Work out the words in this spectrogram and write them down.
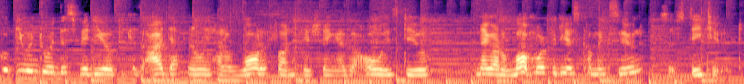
Hope you enjoyed this video because I definitely had a lot of fun fishing as I always do. And I got a lot more videos coming soon, so stay tuned.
